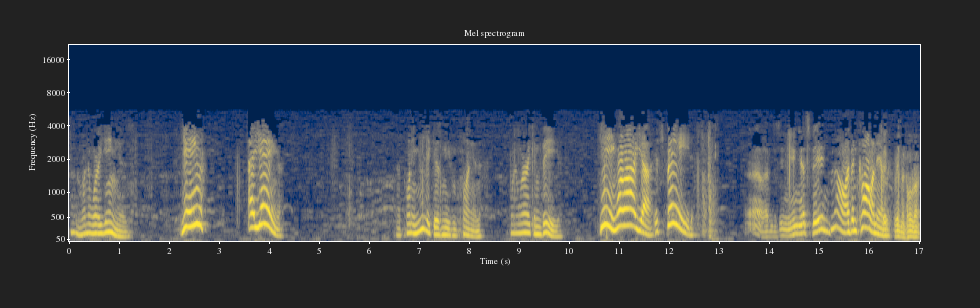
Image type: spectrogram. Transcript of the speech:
Hmm, wonder where Ying is. Ying! Hey, Ying! That funny music isn't even playing. Wonder where he can be. Ying, where are you? It's Speed. Well, haven't you seen Ying yet, Speed? No, I've been calling Hey, him. wait a minute, hold on.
